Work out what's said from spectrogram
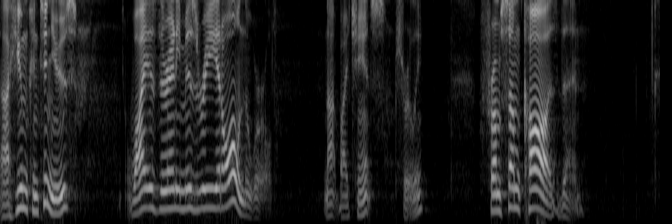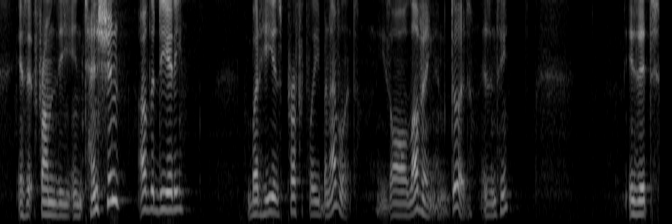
Uh, Hume continues why is there any misery at all in the world? Not by chance, surely. From some cause, then. Is it from the intention of the deity? But he is perfectly benevolent. He's all loving and good, isn't he? Is it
